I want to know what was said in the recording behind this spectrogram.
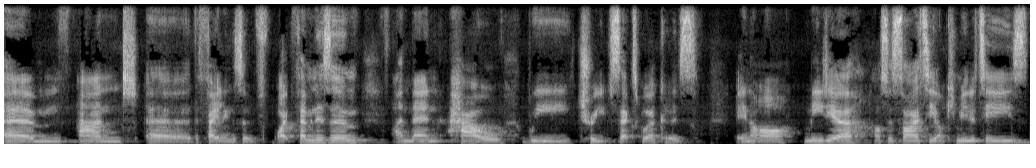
um, and uh, the failings of white feminism, and then how we treat sex workers in our media, our society, our communities.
